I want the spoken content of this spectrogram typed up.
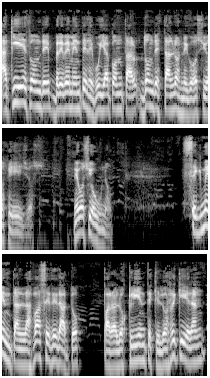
Aquí es donde brevemente les voy a contar dónde están los negocios de ellos. Negocio 1. Segmentan las bases de datos para los clientes que los requieran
